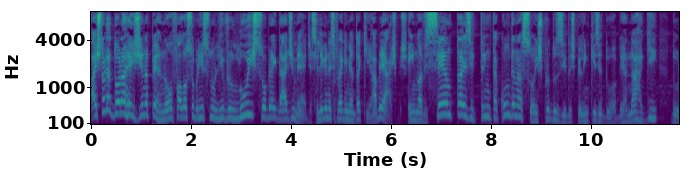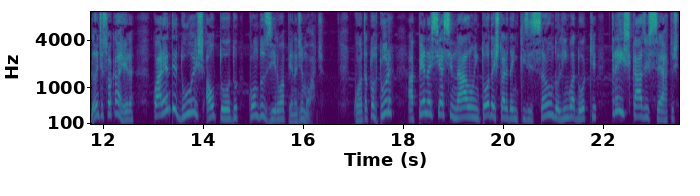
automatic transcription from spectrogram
A historiadora Regina Pernon falou sobre isso no livro Luz sobre a Idade Média. Se liga nesse fragmento aqui, abre aspas. Em 930 condenações produzidas pelo inquisidor Bernard Guy durante sua carreira, 42 ao todo conduziram à pena de morte. Quanto à tortura, apenas se assinalam em toda a história da Inquisição do Linguadoc três casos certos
